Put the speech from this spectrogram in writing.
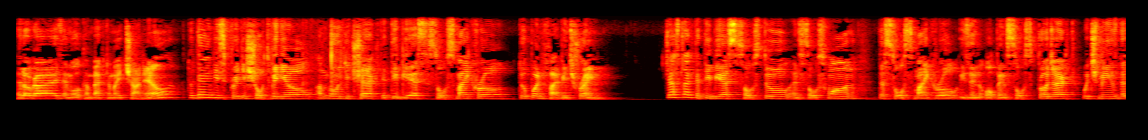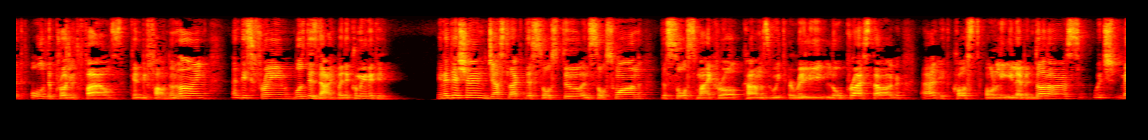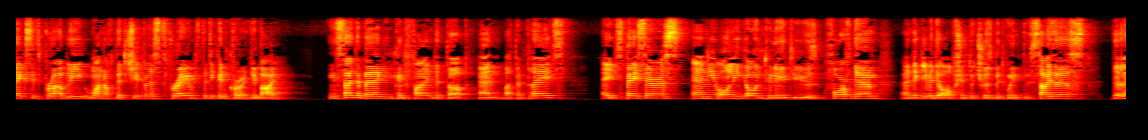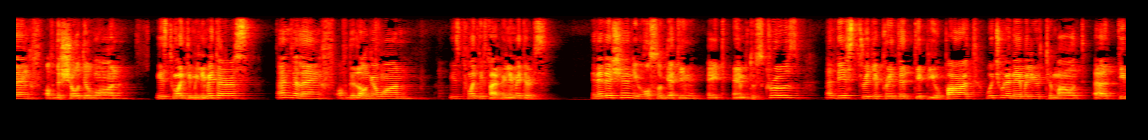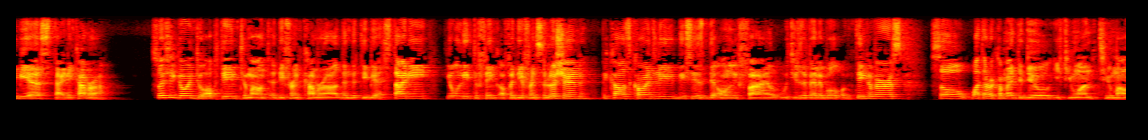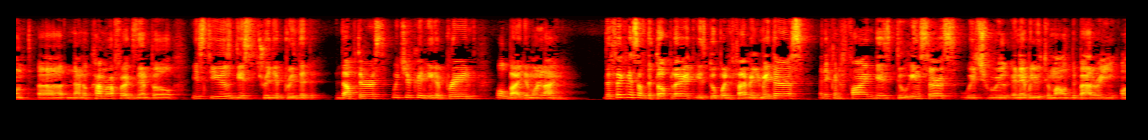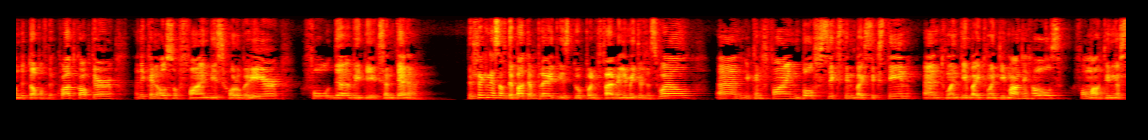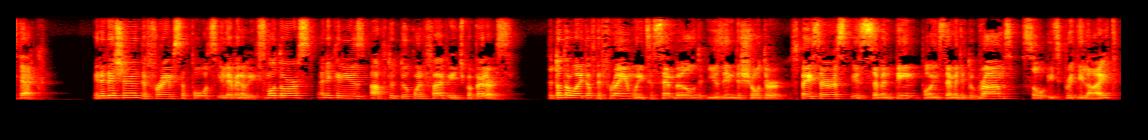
Hello guys and welcome back to my channel. Today in this pretty short video, I'm going to check the TBS Source Micro 2.5 inch frame. Just like the TBS Source 2 and Source 1, the Source Micro is an open source project, which means that all the project files can be found online and this frame was designed by the community. In addition, just like the Source 2 and Source 1, the Source Micro comes with a really low price tag and it costs only $11, which makes it probably one of the cheapest frames that you can currently buy. Inside the bag you can find the top and bottom plates, 8 spacers, and you're only going to need to use 4 of them and they give you the option to choose between two sizes. The length of the shorter one is 20 millimeters and the length of the longer one is 25 millimeters. In addition, you're also getting 8 M2 screws and this 3D printed TPU part, which will enable you to mount a TBS Tiny camera. So if you're going to opt in to mount a different camera than the TBS Tiny, you will need to think of a different solution because currently this is the only file which is available on Thingiverse. So what I recommend to do if you want to mount a nano camera, for example, is to use these 3D printed adapters, which you can either print or buy them online. The thickness of the top plate is 2.5 millimeters, and you can find these two inserts which will enable you to mount the battery on the top of the quadcopter and you can also find this hole over here for the VTX antenna. The thickness of the bottom plate is 2.5 millimeters as well and you can find both 16 by 16 and 20 by 20 mounting holes for mounting your stack. In addition, the frame supports 110X motors and you can use up to 2.5 inch propellers. The total weight of the frame when it's assembled using the shorter spacers is 17.72 grams, so it's pretty light.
